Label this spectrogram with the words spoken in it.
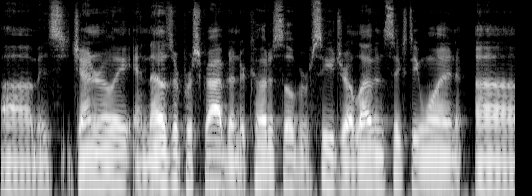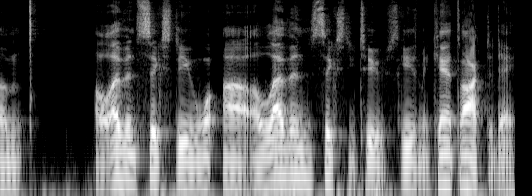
Um, it's generally, and those are prescribed under Code of Civil Procedure 1161, um, 1160, uh, 1162. Excuse me, can't talk today.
